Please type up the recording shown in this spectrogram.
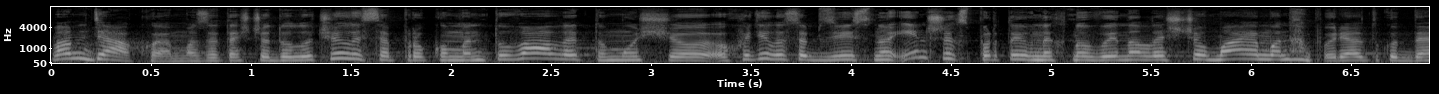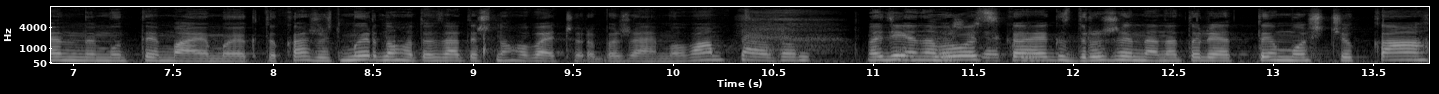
Вам дякуємо за те, що долучилися, прокоментували, тому що хотілося б, звісно, інших спортивних новин, але що маємо на порядку денному, те маємо, як то кажуть. Мирного та затишного вечора. Бажаємо вам. Та, вам- Надія Навроцька, дякую. екс-дружина Анатолія Тимощука,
